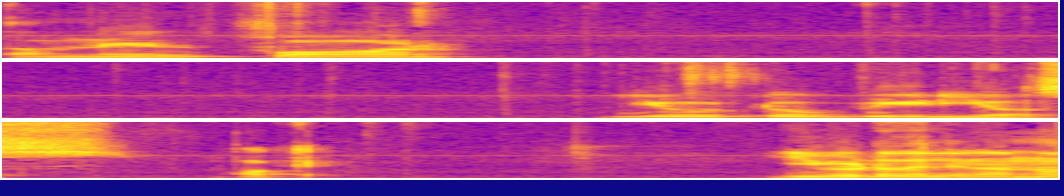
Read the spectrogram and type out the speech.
thumbnail for YouTube videos okay ಈ ವಿಡಿಯೋದಲ್ಲಿ ನಾನು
